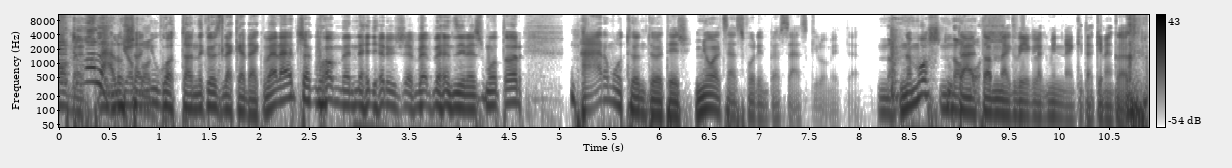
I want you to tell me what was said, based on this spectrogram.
Haver, halálosan nyomod. nyugodtan közlekedek vele, csak van benne egy erősebb benzines motor. Három otthöntöltés, 800 forint per 100 kilométer. Na. Na most Na utáltam most. meg végleg mindenkit, akinek az.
